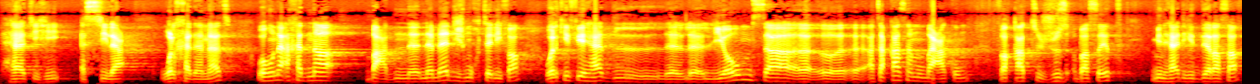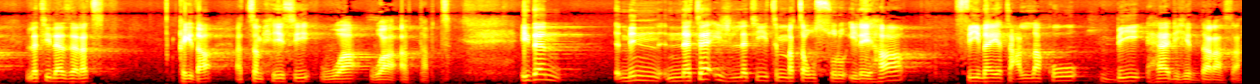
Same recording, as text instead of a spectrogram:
هذه السلع والخدمات. وهنا أخذنا بعض نماذج مختلفة ولكن في هذا اليوم سأتقاسم معكم فقط جزء بسيط من هذه الدراسة التي لا زالت قيد التمحيص والضبط. إذا من النتائج التي تم التوصل إليها فيما يتعلق بهذه الدراسة.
